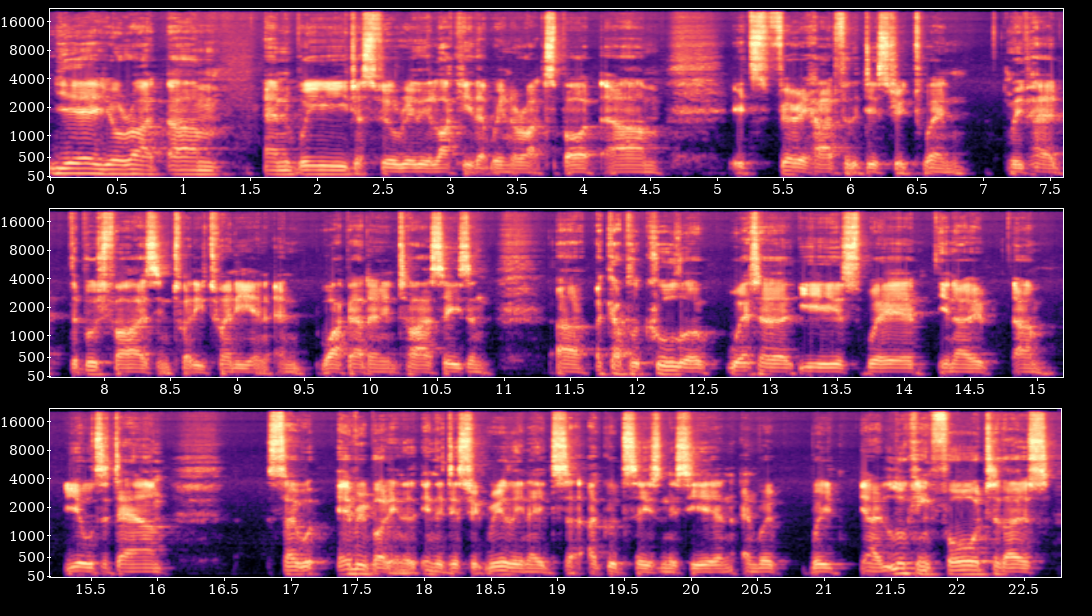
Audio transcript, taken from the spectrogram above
Yeah, you're right. Um, and we just feel really lucky that we're in the right spot. Um, it's very hard for the district when we've had the bushfires in 2020 and, and wipe out an entire season. Uh, a couple of cooler, wetter years where you know um, yields are down. so everybody in the, in the, district really needs a good season this year, and, and we're we you know looking forward to those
